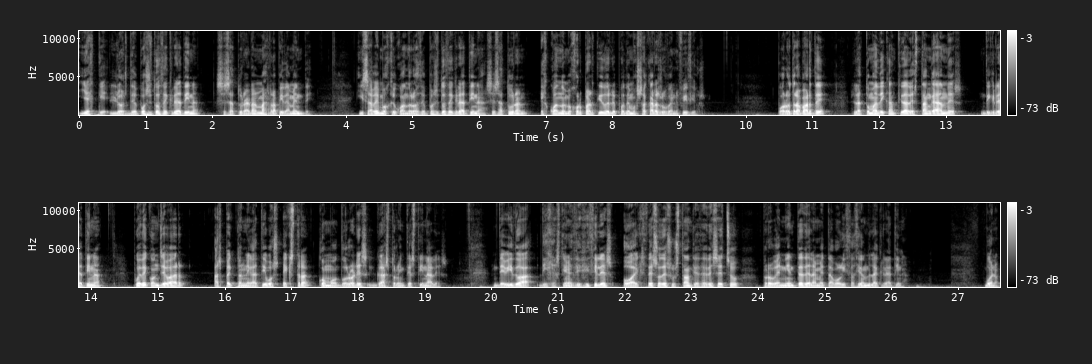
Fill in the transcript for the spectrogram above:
y es que los depósitos de creatina se saturarán más rápidamente. Y sabemos que cuando los depósitos de creatina se saturan es cuando mejor partido le podemos sacar a sus beneficios. Por otra parte, la toma de cantidades tan grandes de creatina puede conllevar aspectos negativos extra como dolores gastrointestinales, debido a digestiones difíciles o a exceso de sustancias de desecho provenientes de la metabolización de la creatina. Bueno,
